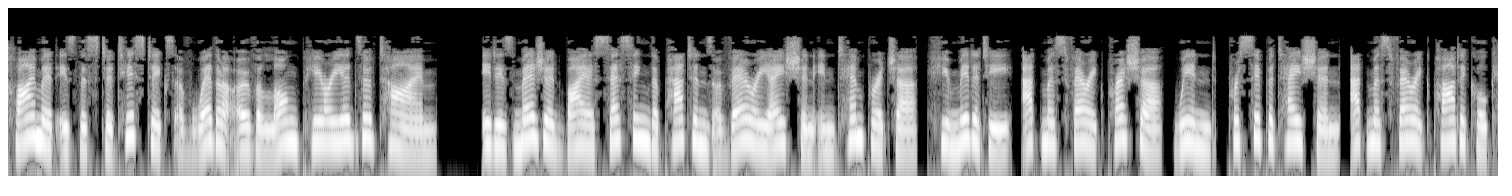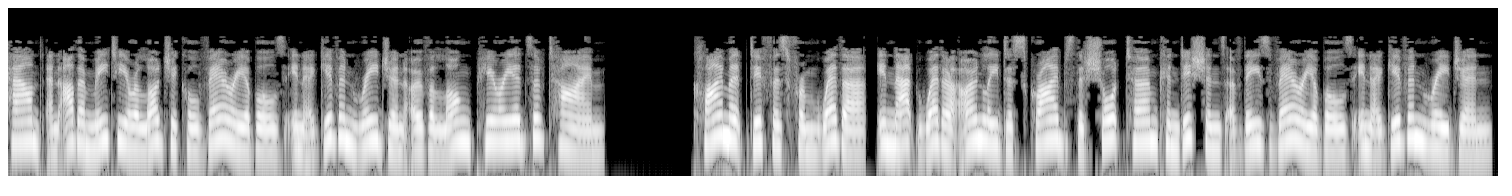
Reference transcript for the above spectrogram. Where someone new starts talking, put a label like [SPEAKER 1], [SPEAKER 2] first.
[SPEAKER 1] Climate is the statistics of weather over long periods of time. It is measured by assessing the patterns of variation in temperature, humidity, atmospheric pressure, wind, precipitation, atmospheric particle count and other meteorological variables in a given region over long periods of time. Climate differs from weather, in that weather only describes the short-term conditions of these variables in a given region.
